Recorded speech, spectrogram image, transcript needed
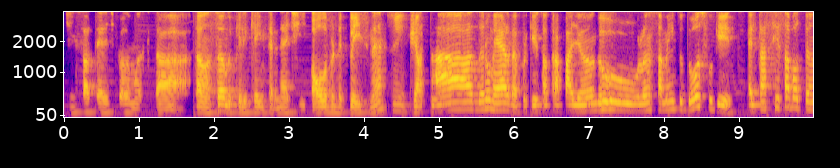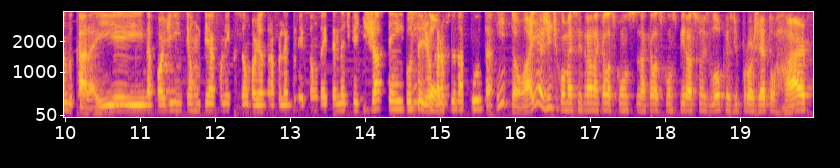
de satélite que o Elon Musk tá, tá lançando, que ele quer internet all over the place, né? Sim. já tá dando merda, porque isso tá atrapalhando o lançamento dos foguetes. Ele tá se sabotando, cara, e ainda pode interromper a conexão, pode atrapalhar a conexão da internet que a gente já tem. Ou seja, Então. o cara é filho da puta. Então, aí a gente começa a entrar naquelas, cons- naquelas conspirações loucas de Projeto HARP,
